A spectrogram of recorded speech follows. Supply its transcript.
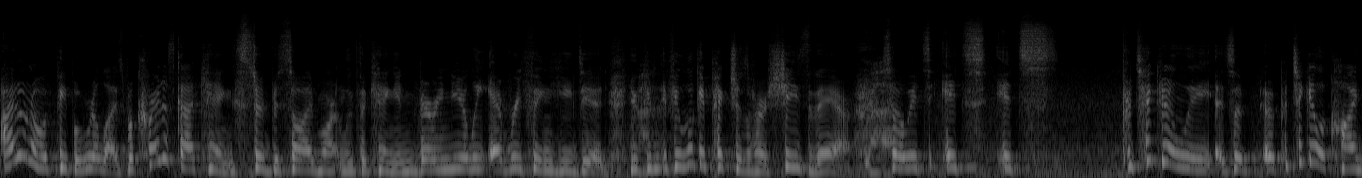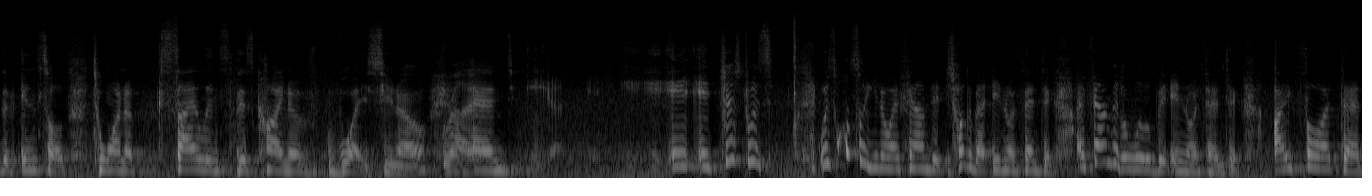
I don't know if people realize, but Coretta Scott King stood beside Martin Luther King in very nearly everything he did. You can, if you look at pictures of her, she's there. Right. So it's it's it's particularly it's a, a particular kind of insult to want to silence this kind of voice, you know. Right. And it, it just was it was also you know i found it talk about inauthentic. I found it a little bit inauthentic. I thought that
